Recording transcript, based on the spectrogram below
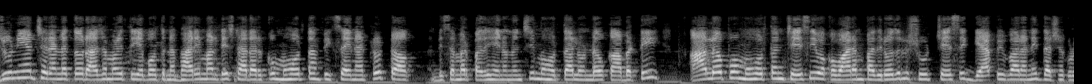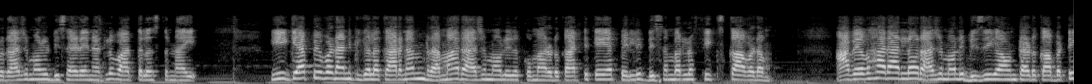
జూనియర్ చరణ్లతో రాజమౌళి తీయబోతున్న భారీ మల్టీ స్టారర్కు ముహూర్తం ఫిక్స్ అయినట్లు టాక్. డిసెంబర్ పదిహేను నుంచి ముహూర్తాలు ఉండవు కాబట్టి ఆలోపు ముహూర్తం చేసి ఒక వారం పది రోజులు షూట్ చేసి గ్యాప్ ఇవ్వాలని దర్శకుడు రాజమౌళి డిసైడ్ అయినట్లు వార్తలు వస్తున్నాయి. ఈ గ్యాప్ ఇవ్వడానికి గల కారణం రమా రాజమౌళిల కుమారుడు కార్తికేయ పెళ్ళి డిసెంబర్లో ఫిక్స్ కావడం. ఆ వ్యవహారాల్లో రాజమౌళి బిజీగా ఉంటాడు కాబట్టి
